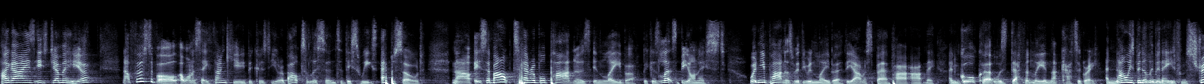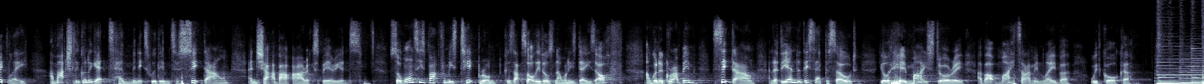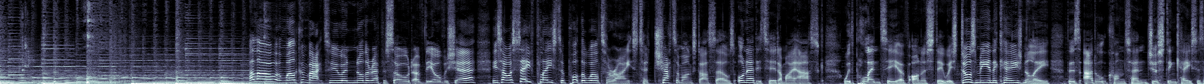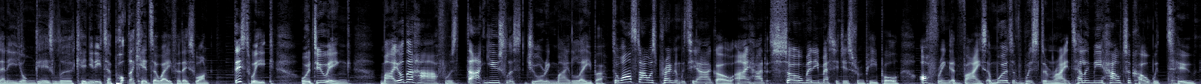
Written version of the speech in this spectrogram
Hi, guys, it's Gemma here. Now, first of all, I want to say thank you because you're about to listen to this week's episode. Now, it's about terrible partners in labour because let's be honest, when your partner's with you in labour, they are a spare part, aren't they? And Gorka was definitely in that category. And now he's been eliminated from Strictly, I'm actually going to get 10 minutes with him to sit down and chat about our experience. So once he's back from his tip run, because that's all he does now on his days off, I'm going to grab him, sit down, and at the end of this episode, you'll hear my story about my time in labour with Gorka. To another episode of The Overshare. It's our safe place to put the world to rights, to chat amongst ourselves, unedited, I might ask, with plenty of honesty, which does mean occasionally there's adult content just in case there's any young gays lurking. You need to put the kids away for this one. This week, we're doing my other half was that useless during my labour. So, whilst I was pregnant with Tiago, I had so many messages from people offering advice and words of wisdom, right? Telling me how to cope with two.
